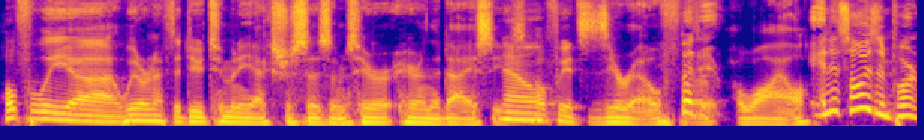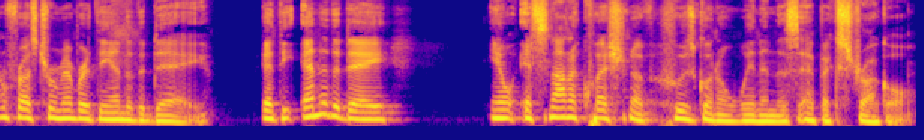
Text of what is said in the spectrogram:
hopefully uh, we don't have to do too many exorcisms here here in the diocese. No. Hopefully it's zero for it- a while. And it's always important for us to remember at the end of the day, at the end of the day, you know, it's not a question of who's going to win in this epic struggle.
